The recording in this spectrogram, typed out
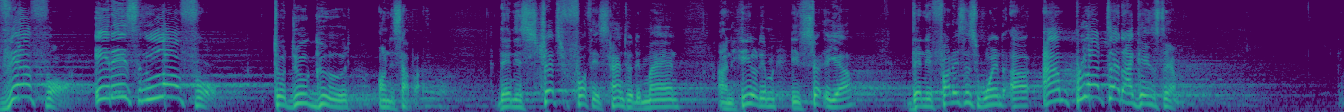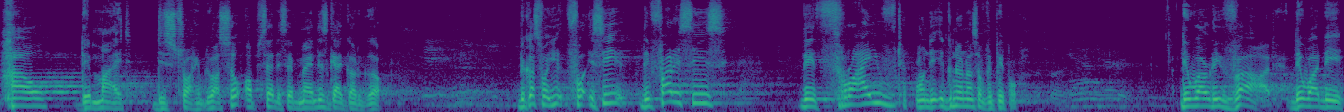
Therefore, it is lawful to do good on the Sabbath. Then he stretched forth his hand to the man and healed him. He said, Yeah. Then the Pharisees went out and plotted against him how they might destroy him. They were so upset, they said, Man, this guy got to go. Because for you, for, you see, the Pharisees, they thrived on the ignorance of the people. They were revered. They were the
